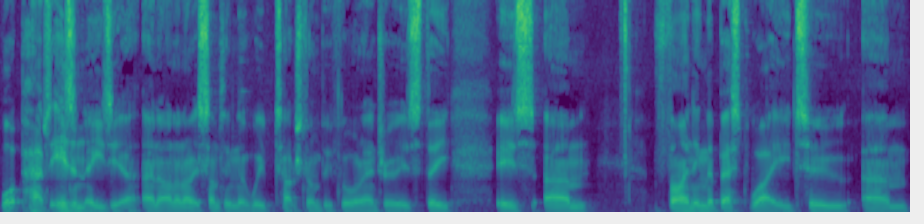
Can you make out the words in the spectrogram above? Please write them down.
What perhaps isn't easier, and I know it's something that we've touched on before, Andrew, is the is um, finding the best way to um,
